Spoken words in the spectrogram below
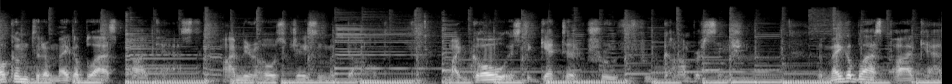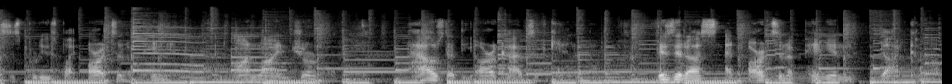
Welcome to the Mega Blast Podcast. I'm your host, Jason McDonald. My goal is to get to the truth through conversation. The Mega Blast Podcast is produced by Arts and Opinion, an online journal housed at the Archives of Canada. Visit us at artsandopinion.com.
